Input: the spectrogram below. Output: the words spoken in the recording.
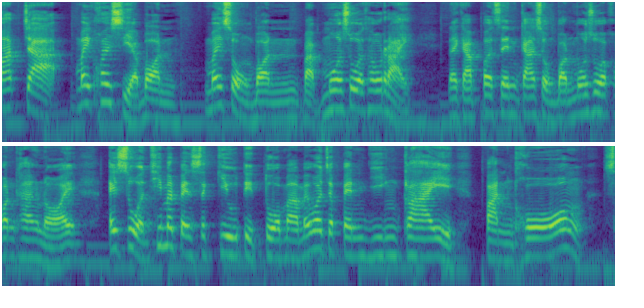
มักจะไม่ค่อยเสียบอลไม่ส่งบอลแบบมั่วซั่วเท่าไหร่ นะครับเปอร์เซ็นต์การส่งบอลมั่วซั่วค่อนข้างน้อยไอ้ส่วนที่มันเป็นสกิลติดตัวมาไม่ว่าจะเป็นยิงไกล ปั่นโค้งไซ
